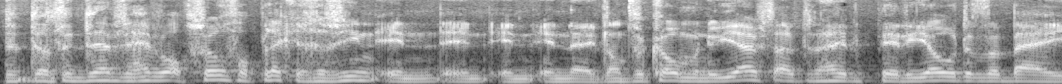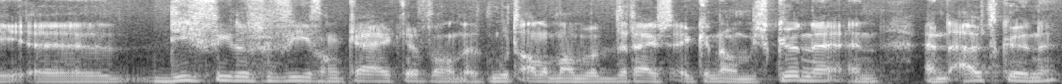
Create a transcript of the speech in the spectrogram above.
Dat, hebben we op zoveel plekken gezien in, in, in, in Nederland. We komen nu juist uit een hele periode waarbij uh, die filosofie van kijken... van het moet allemaal bedrijfseconomisch kunnen en, en uit kunnen.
